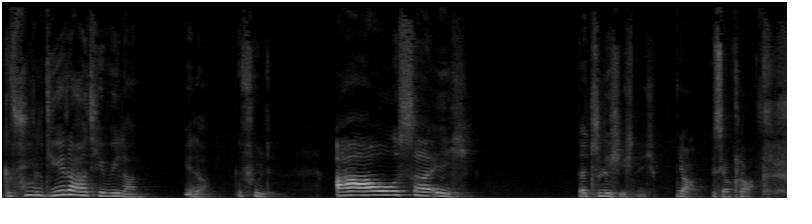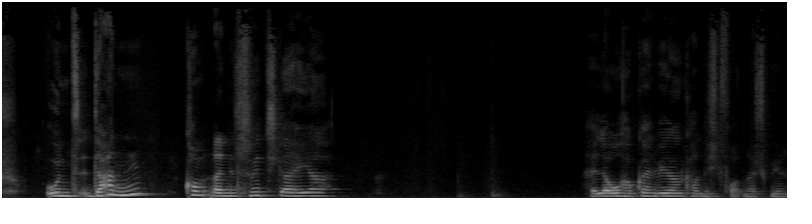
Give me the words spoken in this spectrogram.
gefühlt jeder hat hier WLAN. Jeder, gefühlt. Außer ich. Natürlich ich nicht. Ja, ist ja klar. Und dann kommt eine Switch daher. Hello, hab kein WLAN, kann nicht Fortnite spielen.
